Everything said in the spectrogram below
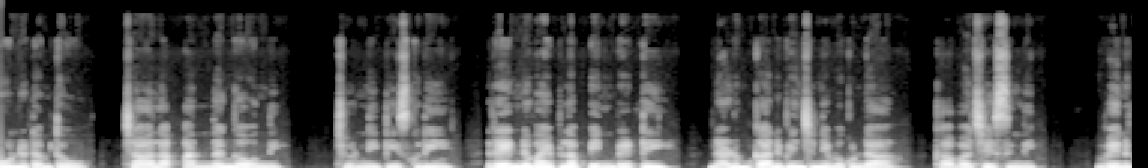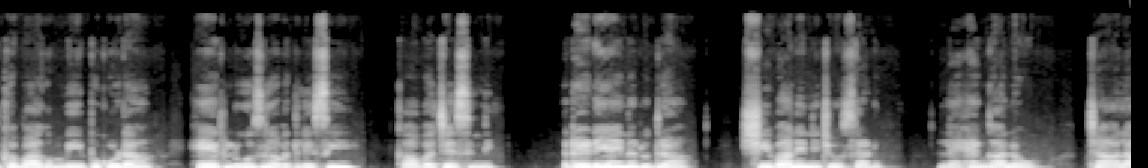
ఉండటంతో చాలా అందంగా ఉంది. చున్నీ తీసుకుని రెండు వైపులా పిన్ పెట్టి నడుం కనిపించనివ్వకుండా కవర్ చేసింది. వెనుక భాగం వీపు కూడా హెయిర్ లూజ్గా వదిలేసి కవర్ చేసింది. రెడీ అయిన రుద్ర శివానిని చూశాడు. లెహంగాలో చాలా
